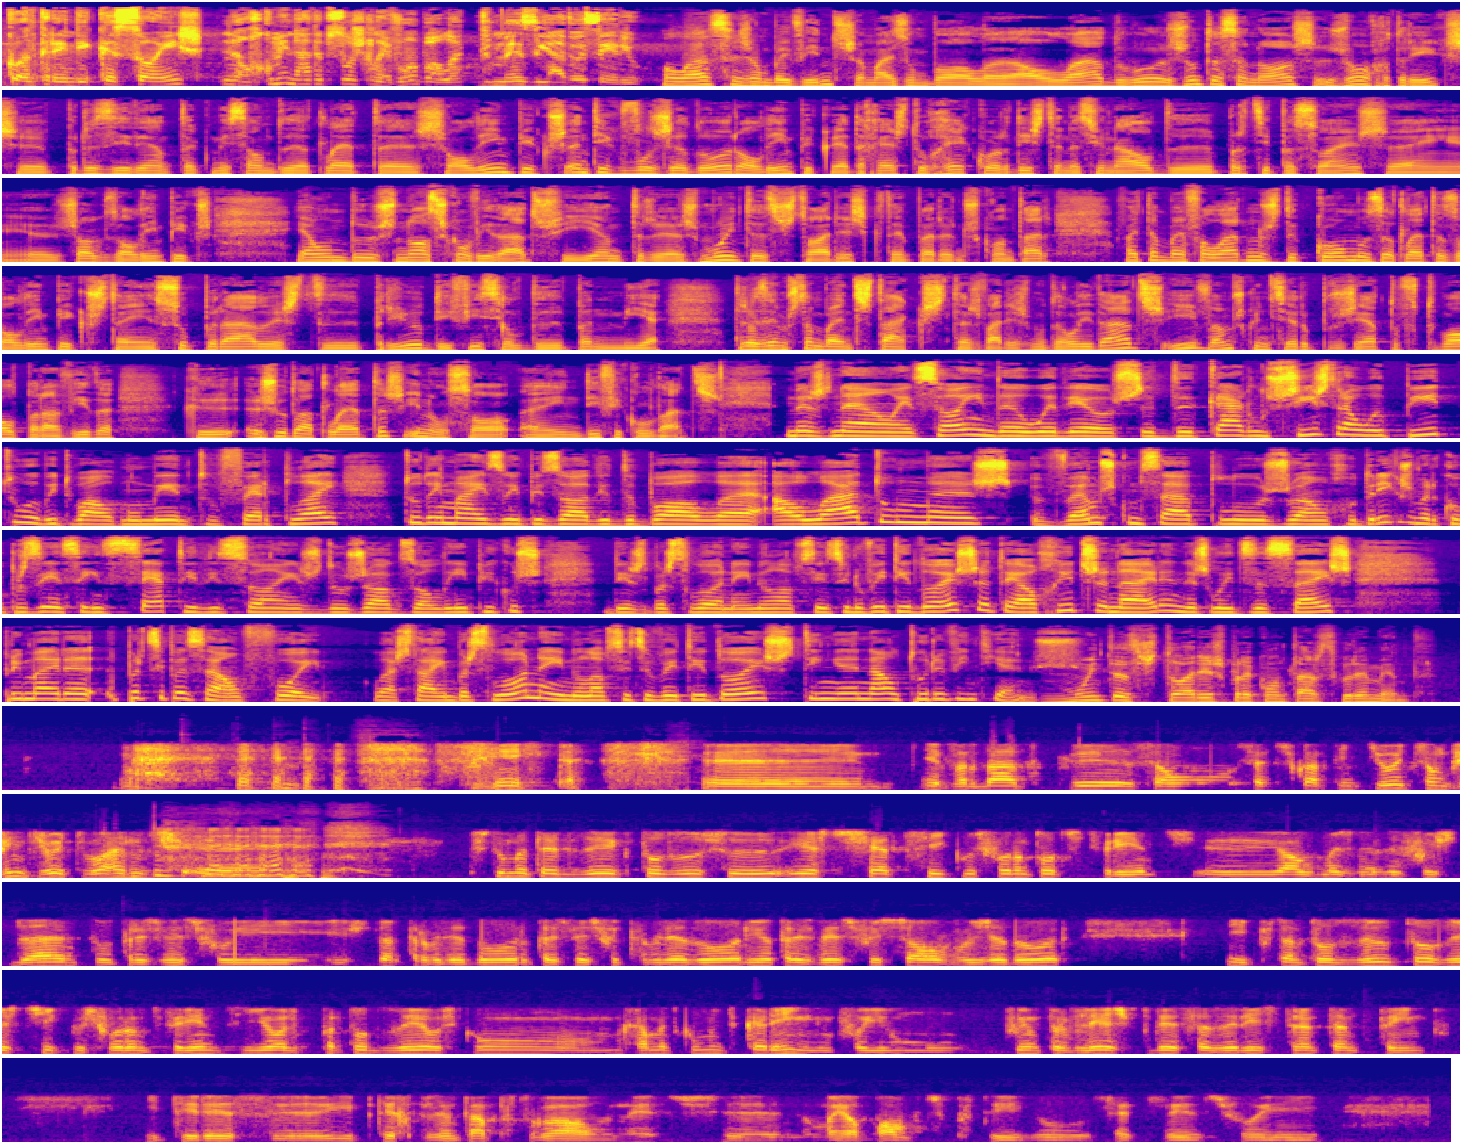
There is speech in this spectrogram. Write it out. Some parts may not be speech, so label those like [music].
Contraindicações, não recomendado a pessoas que levam a bola demasiado a sério. Olá, sejam bem-vindos a mais um Bola ao Lado. Hoje junta-se a nós João Rodrigues, presidente da Comissão de Atletas Olímpicos, antigo velejador olímpico, é de resto recordista nacional de participações em eh, Jogos Olímpicos. É um dos nossos convidados e entre as muitas histórias que tem para nos contar, vai também falar-nos de como os atletas olímpicos têm superado este período difícil de pandemia. Trazemos também destaques das várias modalidades e vamos conhecer o projeto Futebol para a Vida que ajuda atletas e não só em dificuldades. Mas não é só ainda o adeus de Carlos Xistra ao apito, o habitual momento fair play, tudo em mais um episódio de bola ao lado, mas vamos começar pelo João Rodrigues, marcou presença em sete edições dos Jogos Olímpicos, desde Barcelona em 1992 até ao Rio de Janeiro em 2016. Primeira participação foi Lá está, em Barcelona, em 1992, tinha na altura 20 anos. Muitas histórias para contar, seguramente. [laughs] [laughs] Sim. É, é, verdade que são 7 4, 28, são 28 anos. É, [laughs] costumo até dizer que todos os, estes sete ciclos foram todos diferentes. Algumas vezes eu fui estudante, outras vezes fui estudante trabalhador, outras vezes fui trabalhador e outras vezes fui só viajador. E, portanto, todos, todos estes ciclos foram diferentes e olho para todos eles com, realmente com muito carinho. Foi um, foi um privilégio poder fazer isto durante tanto tempo e ter esse e poder representar Portugal nesses, eh, no maior palco desportivo sete vezes foi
